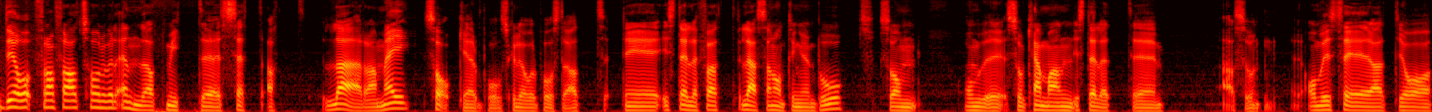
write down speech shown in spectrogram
Det har, framförallt så har det väl ändrat mitt eh, sätt att lära mig saker på skulle jag vilja påstå. Att det, istället för att läsa någonting ur en bok som, om så kan man istället, eh, alltså om vi säger att jag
